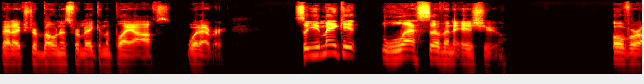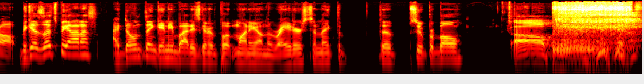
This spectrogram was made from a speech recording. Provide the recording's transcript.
that extra bonus for making the playoffs, whatever. So you make it less of an issue overall. Because let's be honest, I don't think anybody's going to put money on the Raiders to make the, the Super Bowl. oh.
